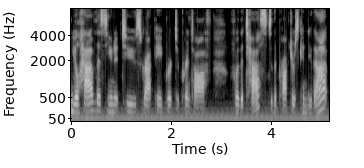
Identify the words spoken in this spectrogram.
you'll have this Unit 2 scrap paper to print off for the test. The proctors can do that.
